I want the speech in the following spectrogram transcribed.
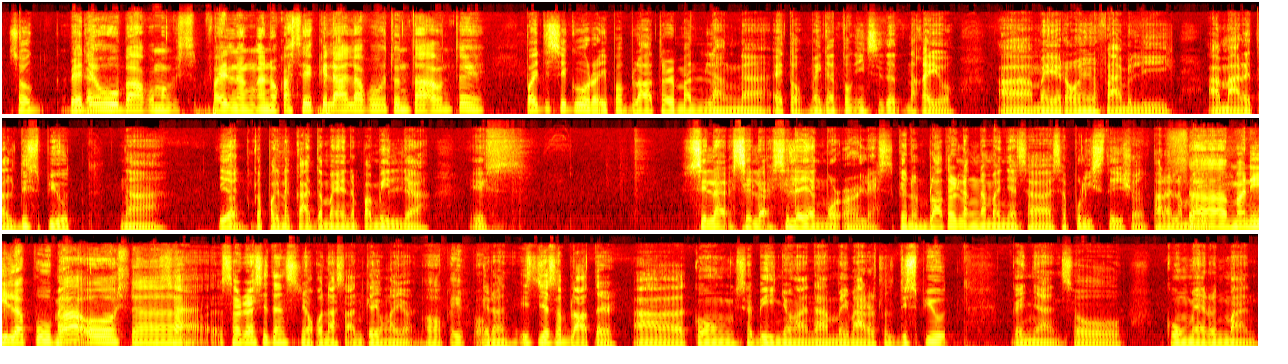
So, Pwede ga- ho ba ako mag-file ng ano? Kasi kilala ko itong taon to eh. pwede siguro ipa-blotter man lang na eto, may gantong incident na kayo, ah mayroon kayong family ah, marital dispute na yun, kapag nagkadamayan ng pamilya is sila sila sila yan more or less. Ganun, blotter lang naman yan sa sa police station para lang may Sa Manila po ba o sa... sa sa residence nyo kung nasaan kayo ngayon. Okay po. Ganun. It's just a blotter. Ah, kung sabihin nyo nga na may marital dispute, ganyan. So, kung meron man,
